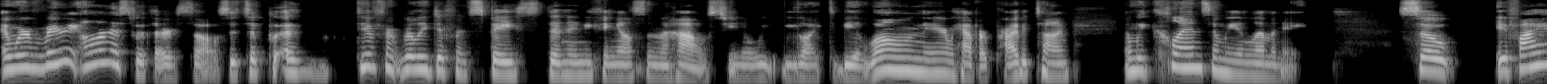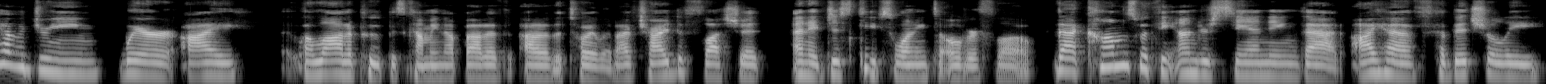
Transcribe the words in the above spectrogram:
and we're very honest with ourselves. It's a, a, different, really different space than anything else in the house. You know, we, we like to be alone there. We have our private time and we cleanse and we eliminate. So if I have a dream where I, a lot of poop is coming up out of, out of the toilet, I've tried to flush it and it just keeps wanting to overflow. That comes with the understanding that I have habitually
